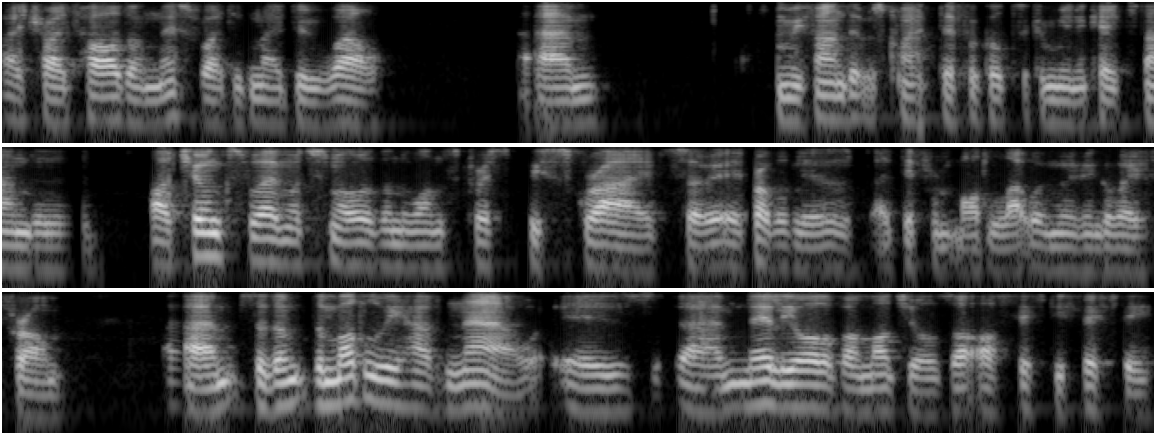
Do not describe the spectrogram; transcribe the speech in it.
I tried hard on this. Why didn't I do well? Um, and we found it was quite difficult to communicate standards. Our chunks were much smaller than the ones Chris described, so it probably is a different model that we're moving away from. Um, so the, the model we have now is um, nearly all of our modules are 50-50.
